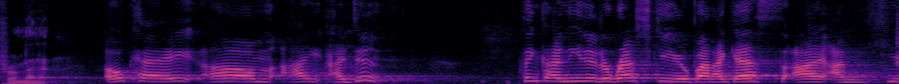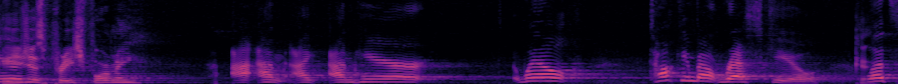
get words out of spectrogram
for a minute. Okay. Um, I, I didn't think I needed a rescue, but I guess I, I'm here. Can you just preach for me? I, I'm, I, I'm here. Well, talking about rescue, Okay. let's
